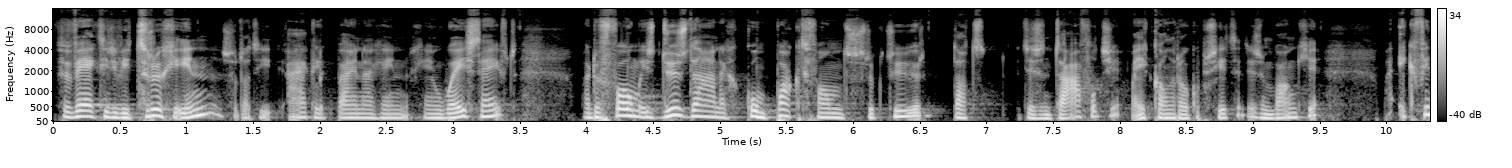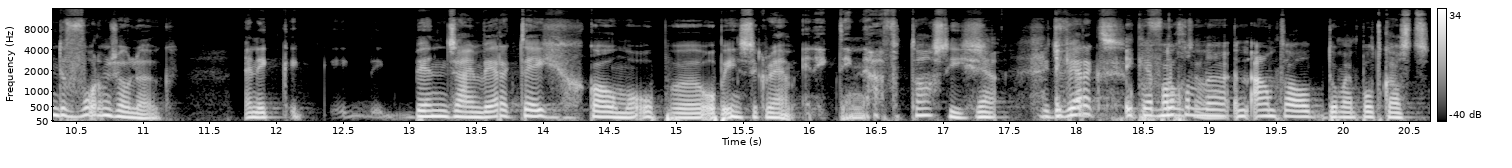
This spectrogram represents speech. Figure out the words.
verwerkt hij er weer terug in. Zodat hij eigenlijk bijna geen, geen waste heeft. Maar de foam is dusdanig compact van structuur. Dat, het is een tafeltje, maar je kan er ook op zitten. Het is een bankje. Maar ik vind de vorm zo leuk. En ik, ik, ik, ben zijn werk tegengekomen op, eh, op Instagram. En ik denk, nou, fantastisch. Ja. Het ik werkt. Heb, ik heb nog een, eh, een aantal, door mijn podcast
